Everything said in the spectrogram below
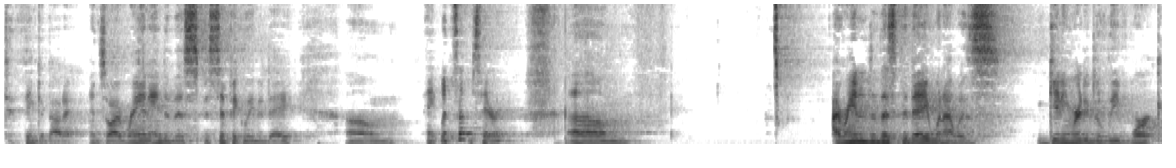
to think about it. And so I ran into this specifically today. Um, hey, what's up, Sarah? Um, I ran into this today when I was getting ready to leave work,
